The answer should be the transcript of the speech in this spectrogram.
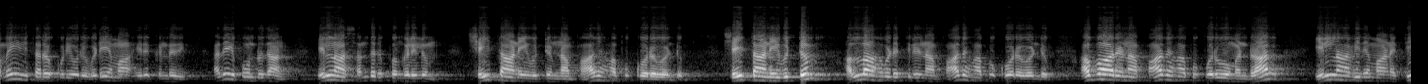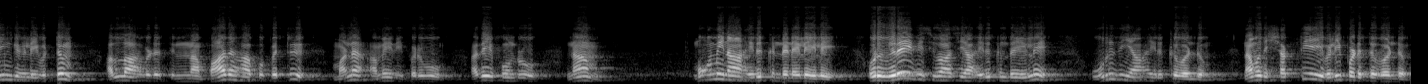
அமைதி தரக்கூடிய ஒரு விடயமாக இருக்கின்றது. அதே போன்றுதான் எல்லா சந்தர்ப்பங்களிலும் ஷைத்தானை விட்டும் நாம் பாதுகாப்பு கோர வேண்டும். ஷைத்தானை விட்டும் அல்லாஹ்விடத்திலே நாம் பாதுகாப்பு கோர வேண்டும். அவ்வாறு நாம் பாதுகாப்பு பெறுவோம் என்றால் எல்லா விதமான தீங்குகளை விட்டும் அல்லாஹ்விடத்தில் நாம் பாதுகாப்பு பெற்று மன அமைதி பெறுவோம். அதே போன்று நாம் மோமினாக இருக்கின்ற நிலையிலே ஒரு விரை விசுவாசியாக இருக்கின்ற நிலையிலே உறுதியாக இருக்க வேண்டும். நமது சக்தியை வெளிப்படுத்த வேண்டும்.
